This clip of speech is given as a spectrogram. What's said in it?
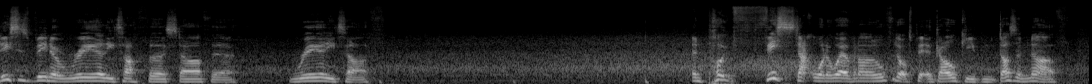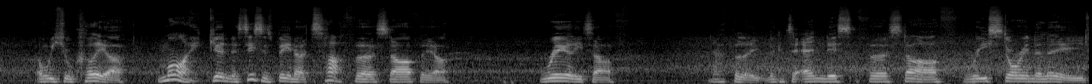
This has been a really tough first half here. Really tough. And Pope fists that one away with an unorthodox bit of goalkeeping. Does enough. And we shall clear. My goodness, this has been a tough first half here. Really tough. Napoli looking to end this first half, restoring the lead.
